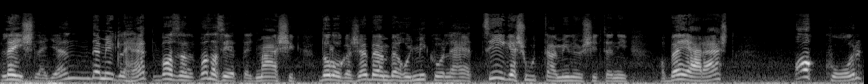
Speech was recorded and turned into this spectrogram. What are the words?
le is legyen, de még lehet. Van azért egy másik dolog a zsebemben, hogy mikor lehet céges úttá minősíteni a bejárást, akkor,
